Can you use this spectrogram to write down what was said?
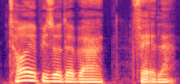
تا اپیزود بعد فعلا.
